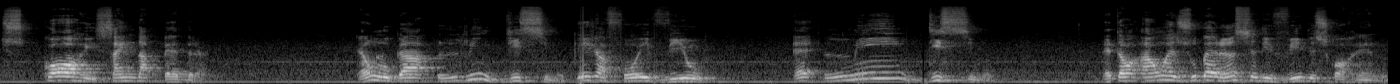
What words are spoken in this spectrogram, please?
escorre saindo da pedra. É um lugar lindíssimo. Quem já foi, viu. É lindíssimo. Então há uma exuberância de vida escorrendo.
